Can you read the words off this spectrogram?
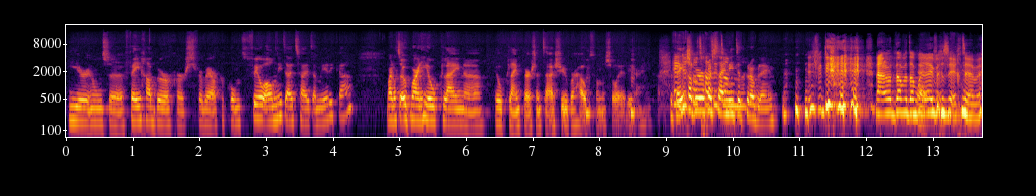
hier in onze vega-burgers verwerken, komt veelal niet uit Zuid-Amerika. Maar dat is ook maar een heel klein, uh, heel klein percentage überhaupt van de soja die daarheen gaat. De hey, vegaburgers dus zijn dan... niet het probleem. nou, dat we dat nee. maar even gezegd hebben.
